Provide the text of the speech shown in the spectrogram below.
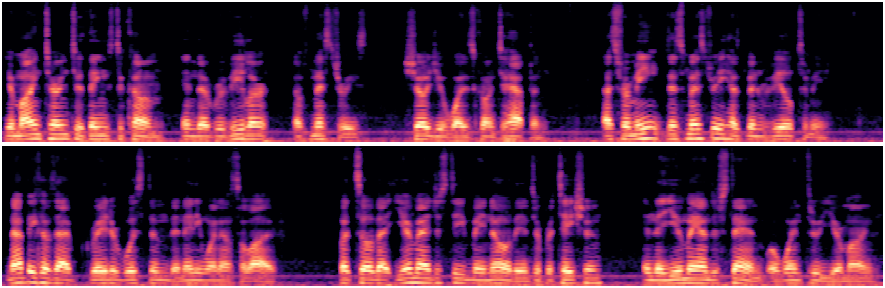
your mind turned to things to come, and the revealer of mysteries showed you what is going to happen. As for me, this mystery has been revealed to me, not because I have greater wisdom than anyone else alive, but so that your majesty may know the interpretation and that you may understand what went through your mind.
